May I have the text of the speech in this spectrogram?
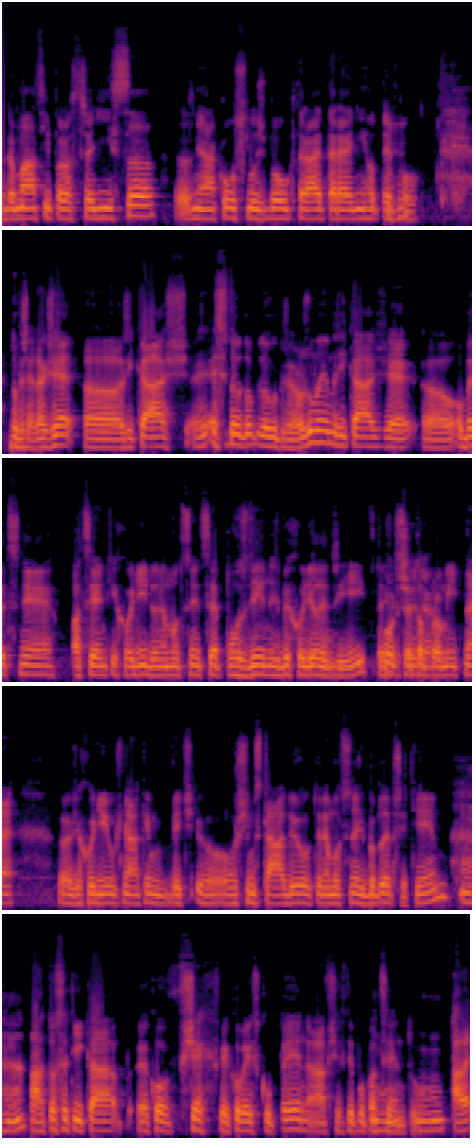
domácí prostředí s, s nějakou službou, která je terénního typu. Mm-hmm. Dobře, takže uh, říkáš, jestli to dobře rozumím, říkáš, že uh, obecně pacienti chodí do nemocnice později, než by chodili hmm. dřív, takže Určitě. se to promítne eh, že chodí už v nějakým věč, horším stádiu ty nemocné, než by byly předtím. Uh-huh. A to se týká jako všech věkových skupin a všech typů pacientů. Uh-huh. Ale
